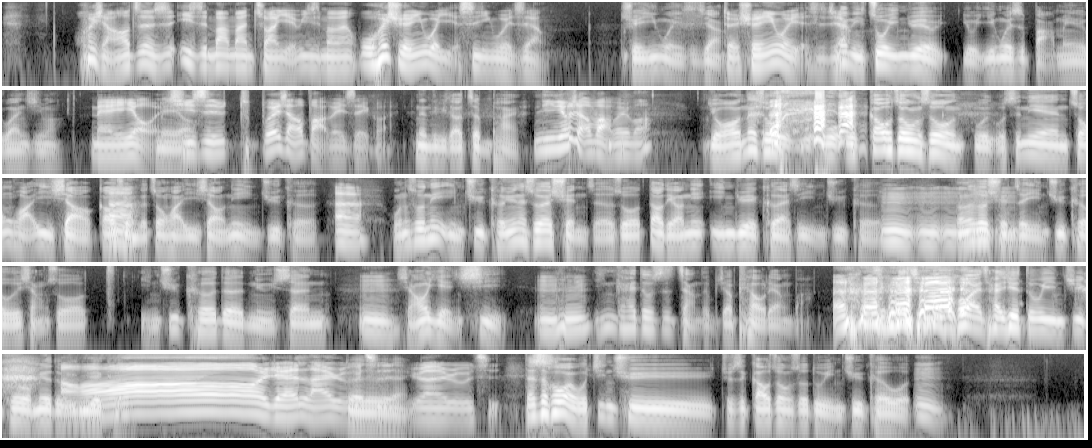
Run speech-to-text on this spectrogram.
会想要真的是一直慢慢钻研，一直慢慢。我会学英文也是因为这样，学英文也是这样。对，学英文也是这样。那你做音乐有，有因为是把妹的关系吗？没有，没有，其实不会想要把妹这一块。那你比较正派。你有想要把妹吗？有啊，那时候我我，我高中的时候，我我是念中华艺校，高雄有个中华艺校念影剧科。嗯，我那时候念影剧科，因为那时候在选择说到底要念音乐科还是影剧科。嗯嗯嗯。然后那时候选择影剧科，我就想说，影剧科的女生，嗯，想要演戏，嗯哼，应该都是长得比较漂亮吧。所以我后来才去读影剧科，我没有读音乐科。哦，原来如此，对对对，原来如此。但是后来我进去就是高中的时候读影剧科，我嗯，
